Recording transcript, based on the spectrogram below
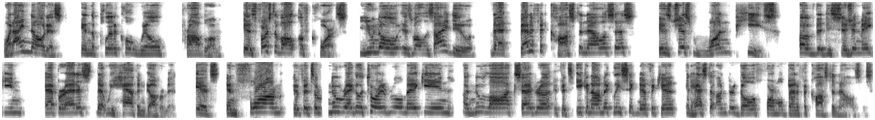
What I noticed in the political will problem is, first of all, of course, you know as well as I do that benefit cost analysis is just one piece of the decision making apparatus that we have in government. It's inform if it's a new regulatory rulemaking, a new law, etc. If it's economically significant, it has to undergo a formal benefit cost analysis.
